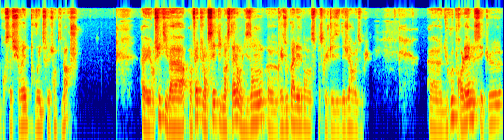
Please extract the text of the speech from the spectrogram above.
pour s'assurer de trouver une solution qui marche. Euh, et ensuite, il va en fait lancer install en disant euh, résous pas les dépendances parce que je les ai déjà résolues. Euh, du coup, le problème, c'est que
